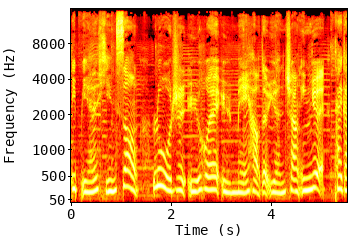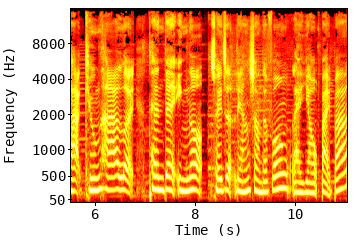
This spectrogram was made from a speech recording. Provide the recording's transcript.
一边欣赏。落日余晖与美好的原创音乐，大家听下来，听听音乐，吹着凉爽的风来摇摆吧。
